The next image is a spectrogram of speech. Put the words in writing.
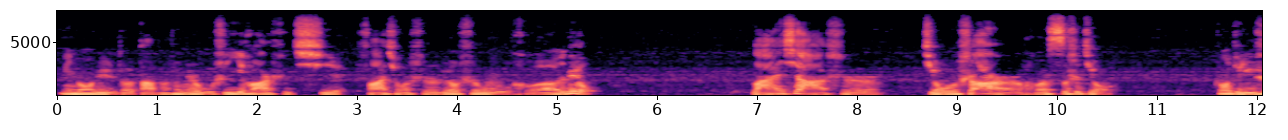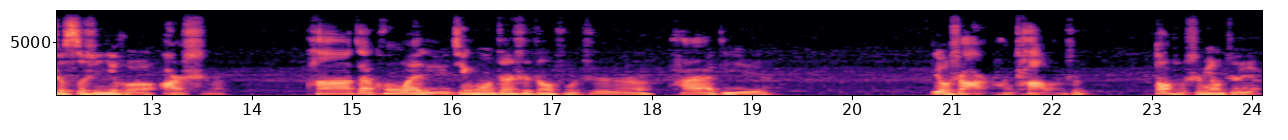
命中率的打分分别是五十一和二十七，罚球是六十五和六，篮下是九十二和四十九，中距离是四十一和二十。他在空位里进攻真实正负值排第六十二，很差了，是倒数十名之列。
